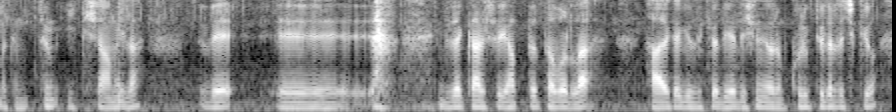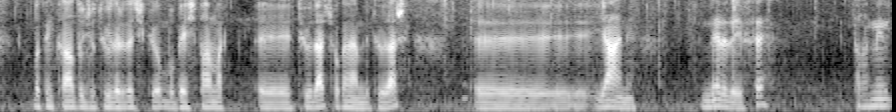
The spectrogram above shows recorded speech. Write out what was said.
Bakın tüm ihtişamıyla ve ee, bize karşı yaptığı tavırla harika gözüküyor diye düşünüyorum. Kuyruk tüyleri de çıkıyor. Bakın kanat ucu tüyleri de çıkıyor. Bu beş parmak ee, tüyler çok önemli tüyler. Ee, yani neredeyse tahmin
